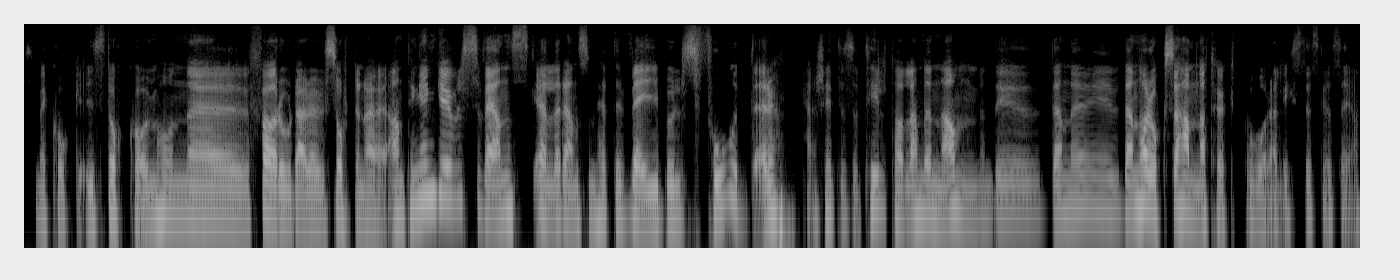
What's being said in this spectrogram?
som är kock i Stockholm. Hon eh, förordar sorterna antingen gul svensk eller den som heter Weibulls foder. Kanske inte så tilltalande namn, men det, den, är, den har också hamnat högt på våra listor ska jag säga.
